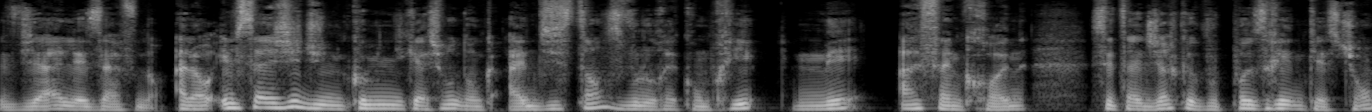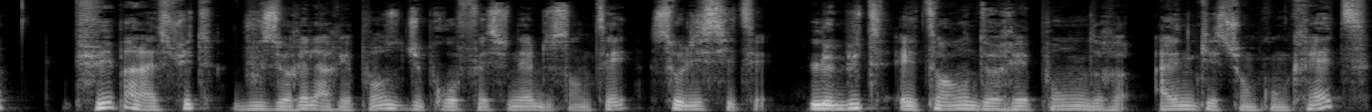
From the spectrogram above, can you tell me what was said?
via les avenants. Alors, il s'agit d'une communication donc à distance, vous l'aurez compris, mais asynchrone, c'est-à-dire que vous poserez une question, puis par la suite, vous aurez la réponse du professionnel de santé sollicité. Le but étant de répondre à une question concrète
